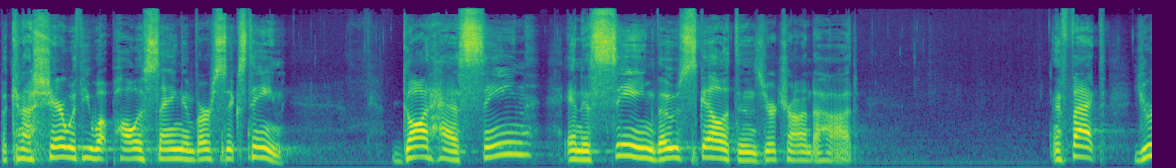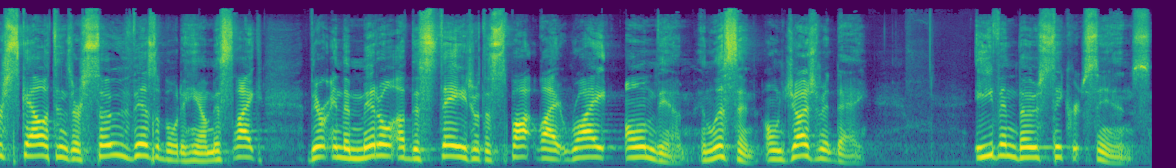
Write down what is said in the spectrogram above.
But can I share with you what Paul is saying in verse 16? God has seen and is seeing those skeletons you're trying to hide. In fact, your skeletons are so visible to him. It's like they're in the middle of the stage with the spotlight right on them. And listen, on Judgment Day, even those secret sins,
